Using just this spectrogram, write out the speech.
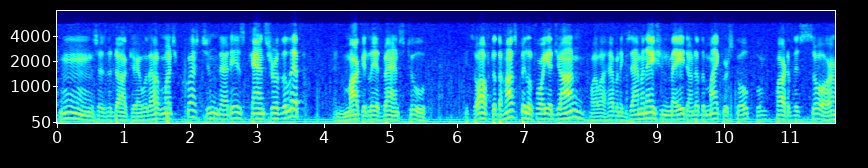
Hmm, says the doctor, without much question, that is cancer of the lip, and markedly advanced, too. It's off to the hospital for you, John, while I have an examination made under the microscope for part of this sore.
